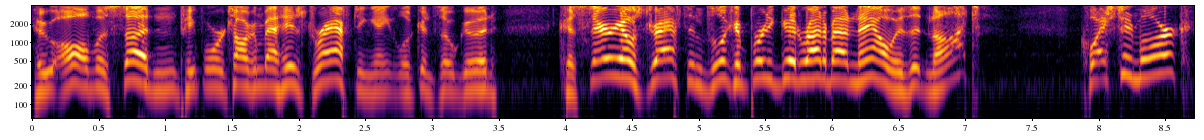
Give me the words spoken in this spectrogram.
who all of a sudden people were talking about his drafting ain't looking so good. Caserio's drafting's looking pretty good right about now, is it not? Question mark?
